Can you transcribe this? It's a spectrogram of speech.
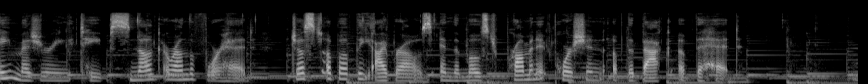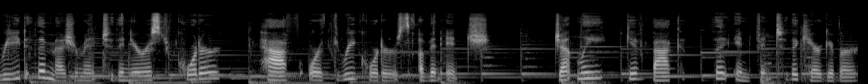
a measuring tape snug around the forehead, just above the eyebrows and the most prominent portion of the back of the head. Read the measurement to the nearest quarter, half, or three quarters of an inch. Gently give back the infant to the caregiver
